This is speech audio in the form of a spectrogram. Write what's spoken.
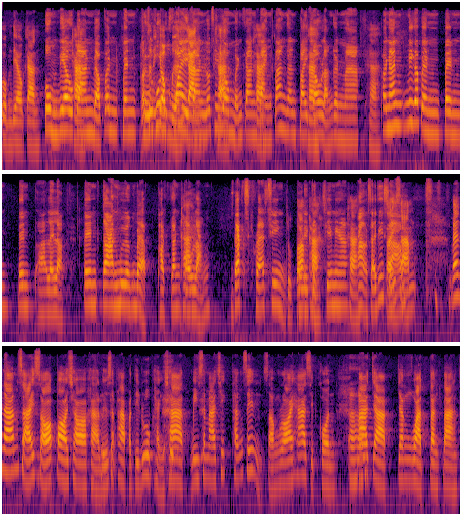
กลุ่มเดียวกัน กลุ่มเดียวกันแบบเป็นเป็นรสนิยมเหมือนกันรสนิยมเหมือนกันค่ะแต่งตั้งกันไปค่ะเกาหลังกันมาค่ะเพราะฉะนั้นนี่ก็เป็นเป็นเป็นอะไรล่ะ เป็นการเมืองแบบผัดกันค่ะเกาหลัง back scratching ถูกต้อง politics ค่ะใช่ไหมฮะค่ะอ้าวสายที่สายสามสามแม่น้ำสายสปชค่ะ หรือสภาปฏิรูปแห่งชาติ มีสมาชิกทั้งสิ้น 250 คนอ่าฮะมาจากจังหวัดต่างๆ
